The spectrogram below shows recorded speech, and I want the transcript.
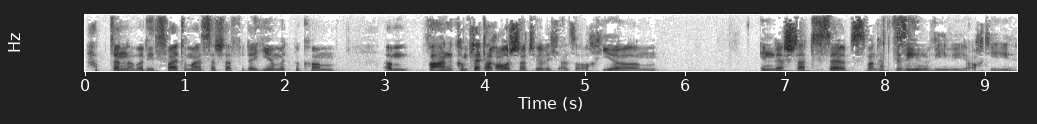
habe dann aber die zweite Meisterschaft wieder hier mitbekommen. Ähm, war ein kompletter Rausch natürlich. Also auch hier ähm, in der Stadt selbst. Man hat gesehen, wie, wie auch die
